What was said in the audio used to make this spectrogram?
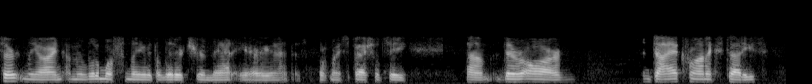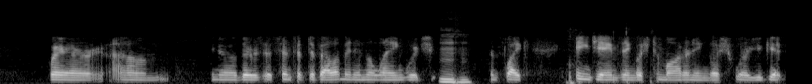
certainly are. I'm a little more familiar with the literature in that area. That's sort of my specialty. Um, there are diachronic studies where um, you know, there's a sense of development in the language. Mm-hmm. It's like King James English to modern English, where you get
